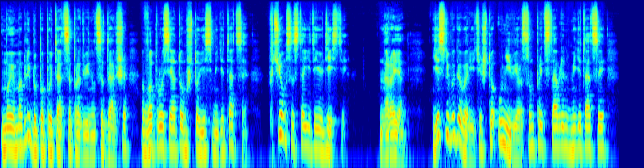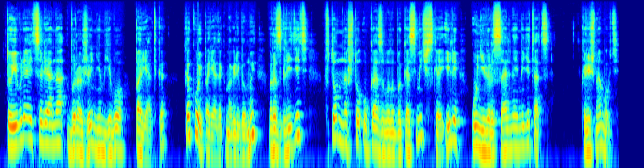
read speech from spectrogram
Мы могли бы попытаться продвинуться дальше в вопросе о том, что есть медитация, в чем состоит ее действие. Нараян. Если вы говорите, что универсум представлен в медитации, то является ли она выражением его порядка? Какой порядок могли бы мы разглядеть в том, на что указывала бы космическая или универсальная медитация. Кришнамурти.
